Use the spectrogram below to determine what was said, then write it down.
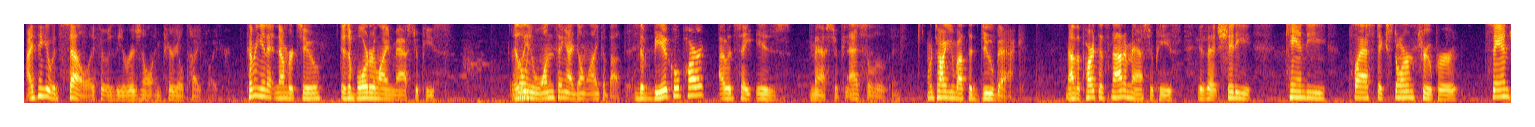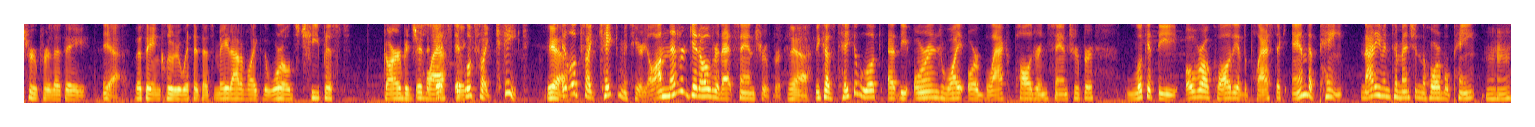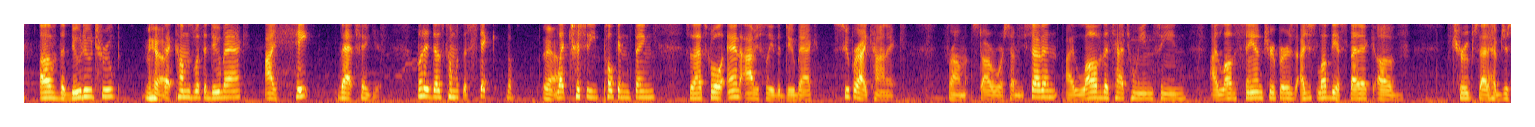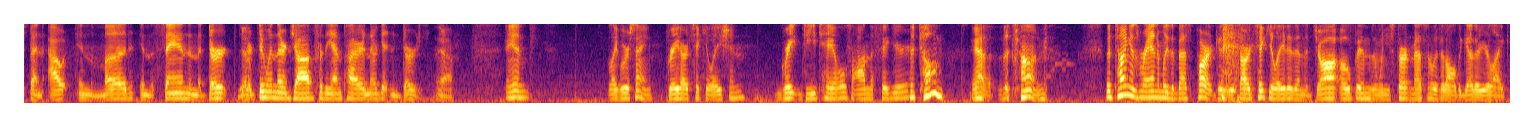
I think it would sell if it was the original Imperial Tie Fighter. Coming in at number two is a borderline masterpiece. There's At only one thing I don't like about this. the vehicle part, I would say, is masterpiece. Absolutely. We're talking about the dewback. Now, the part that's not a masterpiece is that shitty candy plastic stormtrooper, sand trooper that they Yeah. that they included with it. That's made out of like the world's cheapest garbage It, it- plastic. it looks like cake. Yeah, It looks like cake material. I'll never get over that sand trooper. yeah, Because take a look at the orange, white, or black pauldron sand trooper. Look at the overall quality of the plastic and the paint. Not even to mention the horrible paint mm-hmm. of the doo doo troop yeah. that comes with the dewback. I hate that figure, but it does come with the stick, the yeah. electricity poking thing, so that's cool. And obviously the dewback, super iconic from Star Wars 77. I love the Tatooine scene. I love sand troopers. I just love the aesthetic of troops that have just been out in the mud, in the sand, in the dirt. Yep. They're doing their job for the Empire and they're getting dirty. Yeah. And like we were saying, great articulation, great details on the figure. The tongue. yeah, the tongue. the tongue is randomly the best part because it's articulated and the jaw opens, and when you start messing with it all together, you're like,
